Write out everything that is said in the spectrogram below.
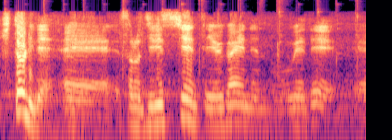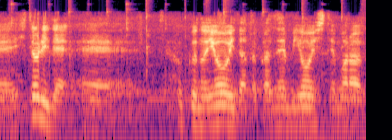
一人で、えー、その自立支援っていう概念の上で、えー、一人で、えー、服の用意だとか全部用意してもらう。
